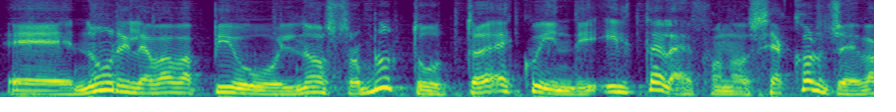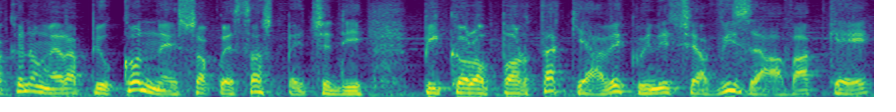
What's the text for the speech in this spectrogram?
eh, non rilevava più il nostro Bluetooth e quindi il telefono si accorgeva che non era più connesso a questa specie di piccolo portachiavi e quindi ci avvisava che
